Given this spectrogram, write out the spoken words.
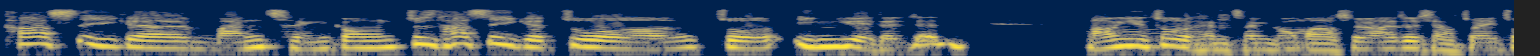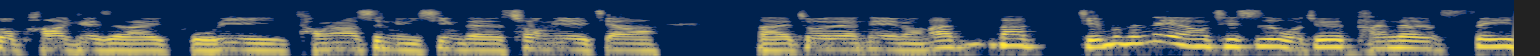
他是一个蛮成功，就是他是一个做做音乐的人，然后因为做的很成功嘛，所以他就想专业做 Podcast 来鼓励同样是女性的创业家。来做的内容，那那节目的内容其实我觉得谈的非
